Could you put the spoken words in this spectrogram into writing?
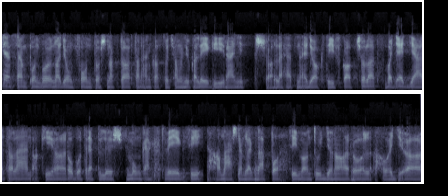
Ilyen szempontból nagyon fontosnak tartanánk azt, hogyha mondjuk a légi irányítással lehetne egy aktív kapcsolat, vagy egyáltalán, aki a robotrepülős munkákat végzi, ha más nem legalább passzívan tudjon arról, hogy a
